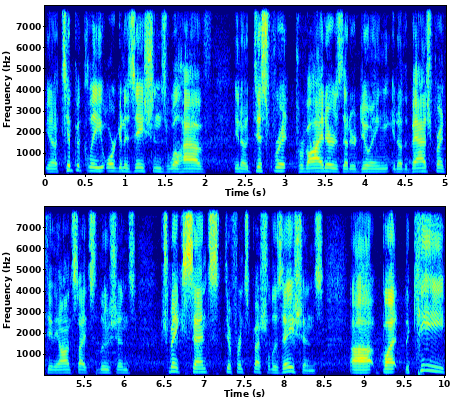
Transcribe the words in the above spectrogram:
you know, typically organizations will have, you know, disparate providers that are doing, you know, the badge printing, the on-site solutions, which makes sense, different specializations. Uh, but the key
